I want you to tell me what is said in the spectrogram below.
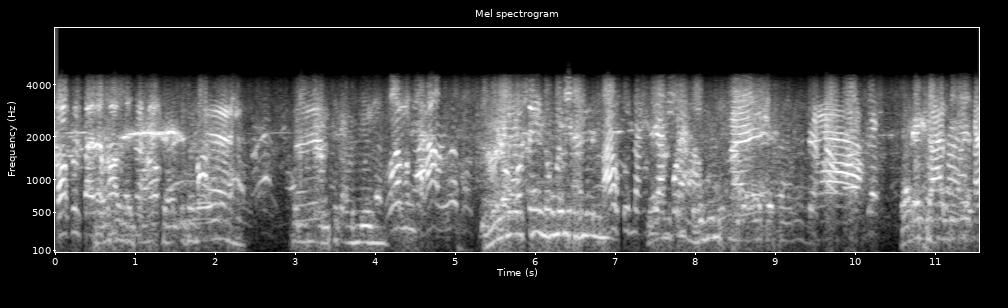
เอาขึ้นไปนะครับ ครับแสงจะเป็นแรงเป็นงานแสดงยิงเออมึงจะเอาเลยเราเต้นตรงนี้เอาขึ้นนักเรียนบนตึกในในการที่ไม่ใช่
